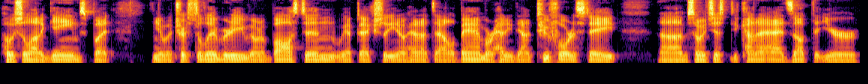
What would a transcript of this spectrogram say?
host a lot of games, but you know, with trips to Liberty, we're going to Boston. We have to actually, you know, head out to Alabama. We're heading down to Florida State. Um, so it just it kind of adds up that you're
